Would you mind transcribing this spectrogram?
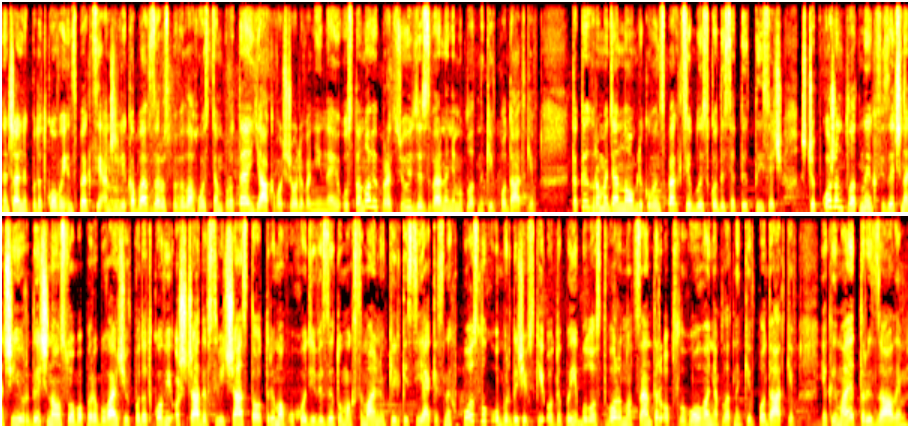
Начальник податкової інспекції Анжеліка Бевза розповіла гостям про те, як в очолюваній нею установі працюють зі зверненнями платників податків. Таких громадян на обліку в інспекції близько 10 тисяч. Щоб кожен платник, фізична чи юридична особа, перебуваючи в податковій, ощадив свій час та отримав у ході візиту максимальну кількість якісних послуг, у Бердичівській ОДПІ було створено центр обслуговування платників податків, який має три зали.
